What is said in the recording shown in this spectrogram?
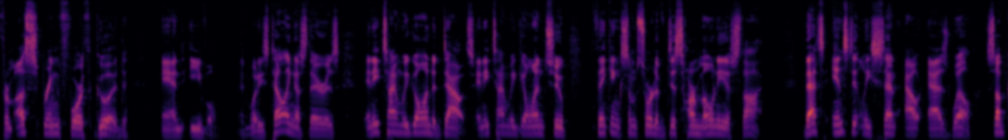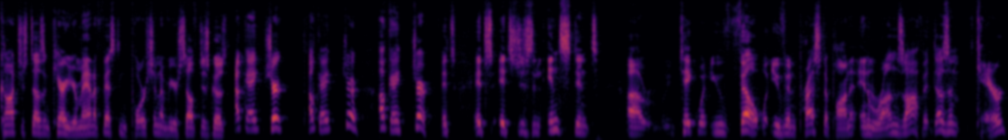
From us spring forth good and evil. And what he's telling us there is anytime we go into doubts, anytime we go into thinking some sort of disharmonious thought, that's instantly sent out as well. Subconscious doesn't care. Your manifesting portion of yourself just goes, okay, sure, okay, sure, okay, sure. It's it's it's just an instant. Uh, take what you felt, what you've impressed upon it, and runs off. It doesn't care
